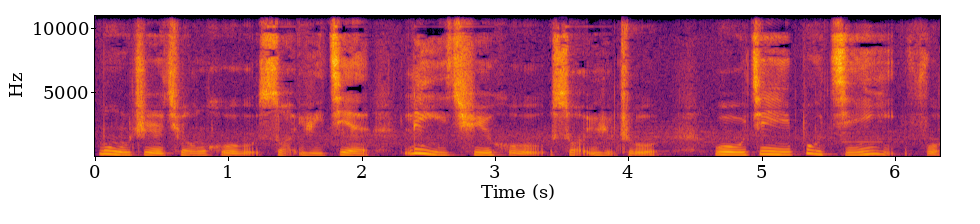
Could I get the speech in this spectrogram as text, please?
目至穷乎所欲见，力屈乎所欲逐，吾既不及矣夫。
